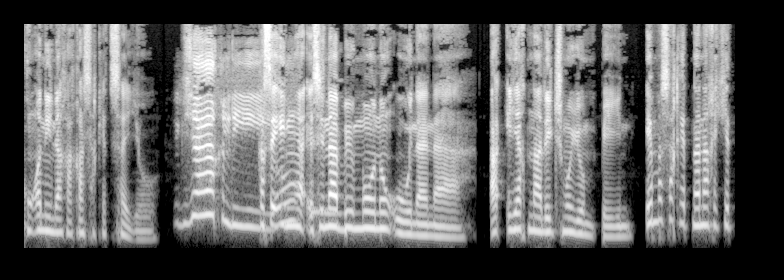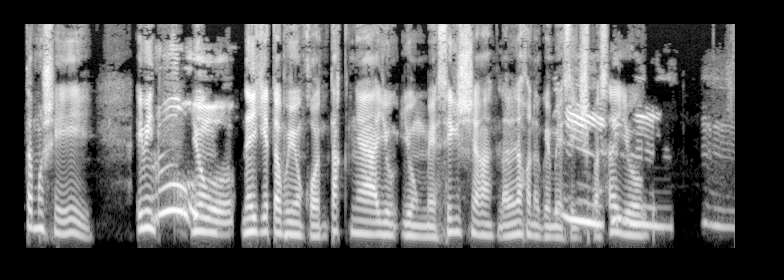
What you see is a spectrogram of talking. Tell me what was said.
kung ano yung nakakasakit sa'yo. Exactly. Kasi nga, eh, Oo. sinabi mo nung una na ah, i-acknowledge mo yung pain, eh masakit na nakikita mo siya eh. I mean, True. yung nakikita mo yung contact niya, yung yung message niya, lalo na kung nagme-message pa sa iyo, Mm, mm.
